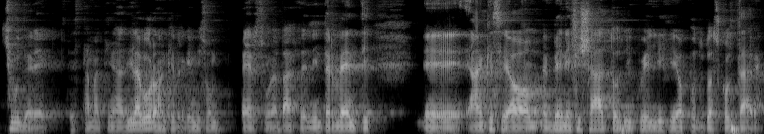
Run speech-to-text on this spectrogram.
chiudere questa mattina di lavoro, anche perché mi sono perso una parte degli interventi, eh, anche se ho beneficiato di quelli che ho potuto ascoltare.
